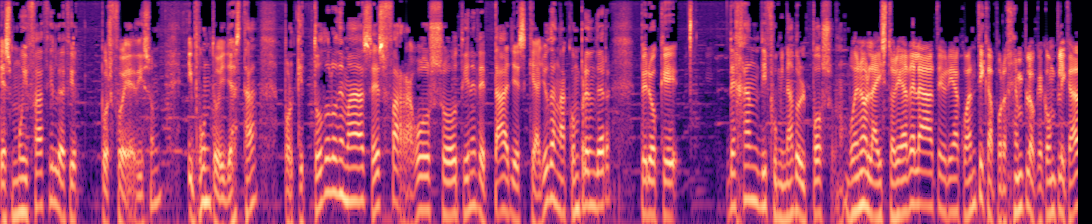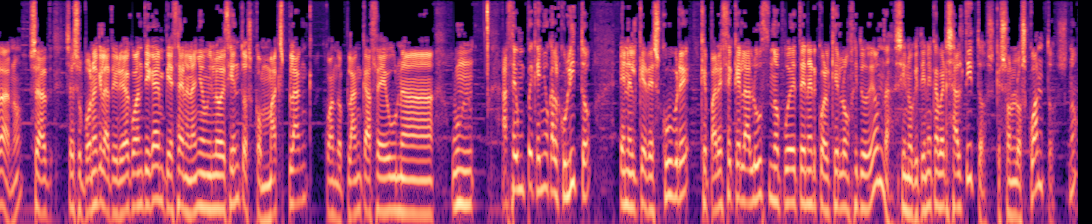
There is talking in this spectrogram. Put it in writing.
Es muy fácil decir, pues fue Edison y punto, y ya está, porque todo lo demás es farragoso, tiene detalles que ayudan a comprender, pero que dejan difuminado el pozo, ¿no? Bueno, la historia de la teoría cuántica, por ejemplo, qué complicada, ¿no? O sea, se supone que la teoría cuántica empieza en el año 1900 con Max Planck, cuando Planck hace una un hace un pequeño calculito en el que descubre que parece que la luz no puede tener cualquier longitud de onda, sino que tiene que haber saltitos, que son los cuantos, ¿no?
